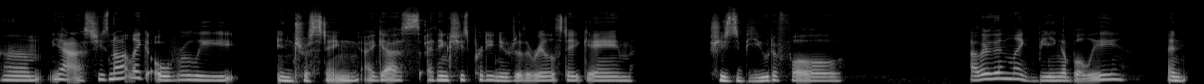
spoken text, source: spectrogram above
Um, yeah, she's not like overly interesting, I guess. I think she's pretty new to the real estate game. She's beautiful. Other than like being a bully, and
